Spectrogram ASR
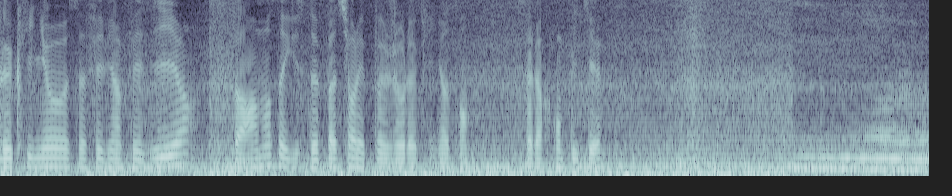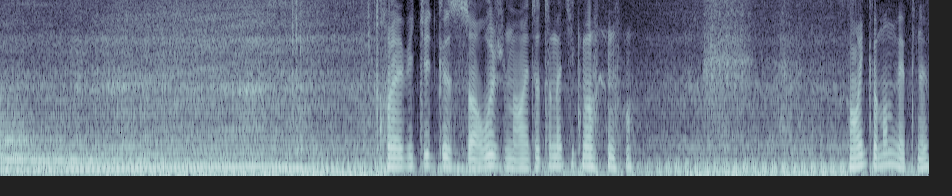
Le clignot, ça fait bien plaisir. Apparemment, ça n'existe pas sur les Peugeot, le clignotant. Ça a l'air compliqué. Trop l'habitude que ce soit rouge, je m'arrête automatiquement maintenant. Henri commande mes pneus.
